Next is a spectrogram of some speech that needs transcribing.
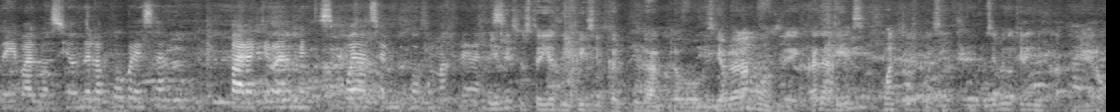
de evaluación de la pobreza para que realmente se puedan ser un poco más reales. Bien dice usted, ya es difícil calcular, pero si habláramos de cada 10, ¿cuántos pues inclusive no tienen ni para comer? O...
